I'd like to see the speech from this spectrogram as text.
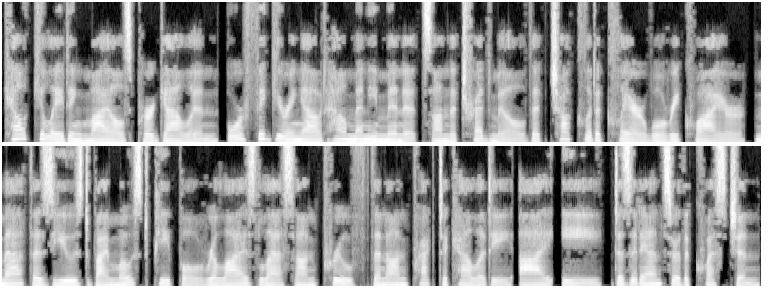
calculating miles per gallon, or figuring out how many minutes on the treadmill that chocolate eclair will require, math as used by most people relies less on proof than on practicality i.e., does it answer the question?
